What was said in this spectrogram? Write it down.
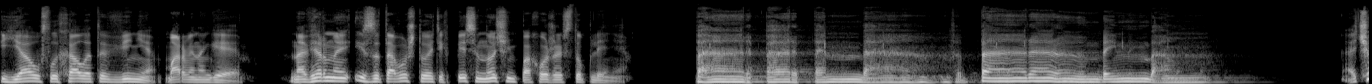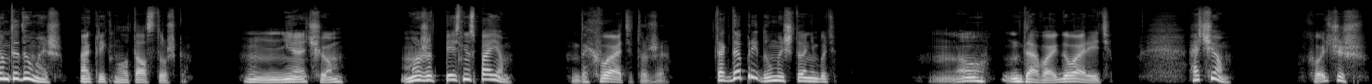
«Я услыхал это в вине» Марвина Гея. Наверное, из-за того, что у этих песен очень похожие вступления. «О чем ты думаешь?» — окликнула толстушка. «Ни о чем». Может, песню споем?» «Да хватит уже». «Тогда придумай что-нибудь». «Ну, давай говорить». «О чем?» «Хочешь,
